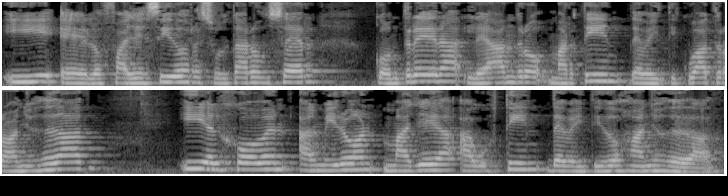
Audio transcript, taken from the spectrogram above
y eh, los fallecidos resultaron ser Contrera Leandro Martín, de 24 años de edad, y el joven Almirón Mallea Agustín, de 22 años de edad.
